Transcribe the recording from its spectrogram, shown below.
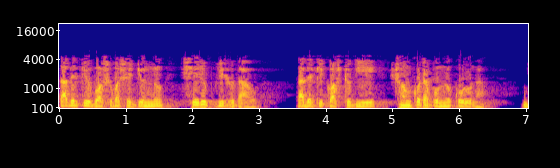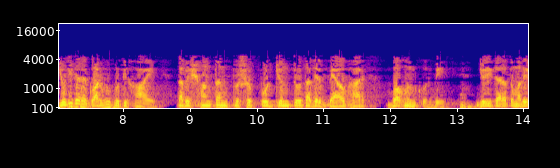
তাদেরকেও বসবাসের জন্য সেরূপ গৃহ দাও। তাদেরকে কষ্ট দিয়ে সংকটাপন্ন করো না। যদি তারা গর্ভবতী হয়, তবে সন্তান প্রসব পর্যন্ত তাদের ব্যবহার বহন করবে। যদি তারা তোমাদের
